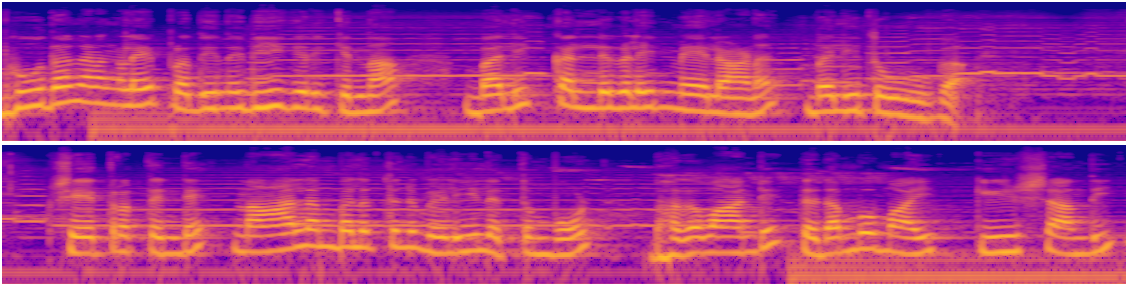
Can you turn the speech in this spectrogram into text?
ഭൂതഗണങ്ങളെ പ്രതിനിധീകരിക്കുന്ന ബലിക്കല്ലുകളിന്മേലാണ് ബലി തൂവുക. ക്ഷേത്രത്തിന്റെ നാലമ്പലത്തിന് വെളിയിലെത്തുമ്പോൾ ഭഗവാന്റെ തിടമ്പുമായി കീഴ്ശാന്തി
